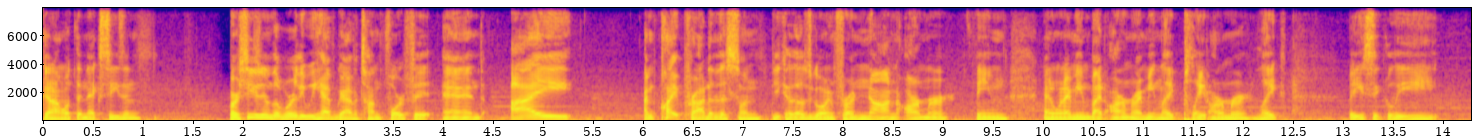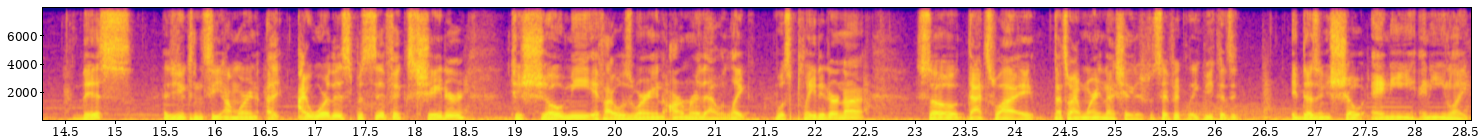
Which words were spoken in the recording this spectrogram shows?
get on with the next season. For season of the worthy, we have Graviton forfeit, and I I'm quite proud of this one because I was going for a non-armor themed. And when I mean by armor, I mean like plate armor, like basically this. As you can see, I'm wearing I, I wore this specific shader to show me if I was wearing armor that like was plated or not. So that's why that's why I'm wearing that shader specifically because it it doesn't show any any like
